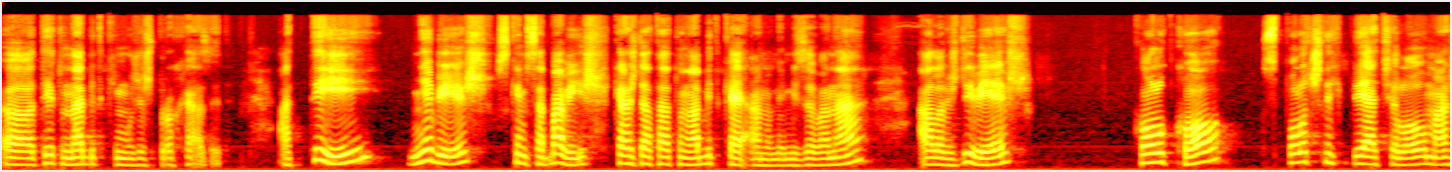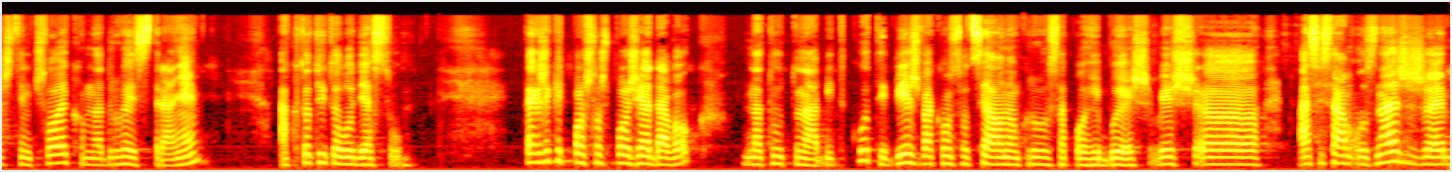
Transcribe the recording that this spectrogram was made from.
uh, tieto nabitky môžeš procházet. A ty nevieš, s kým sa bavíš, každá táto nabitka je anonymizovaná ale vždy vieš, koľko spoločných priateľov máš s tým človekom na druhej strane a kto títo ľudia sú. Takže keď pošloš požiadavok na túto nábytku, ty vieš, v akom sociálnom kruhu sa pohybuješ. Vieš, uh, asi sám uznáš, že,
